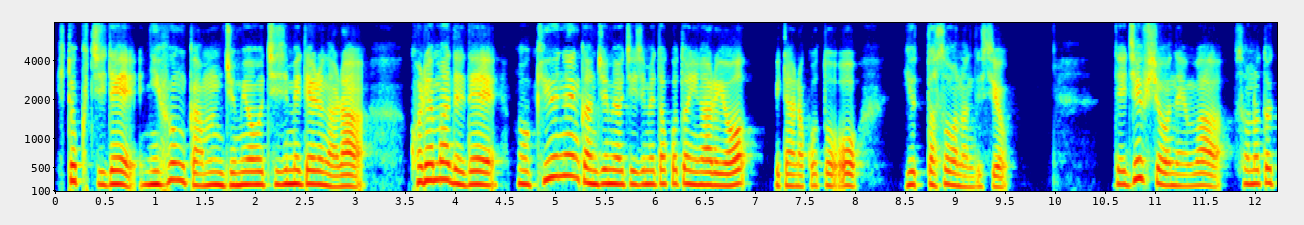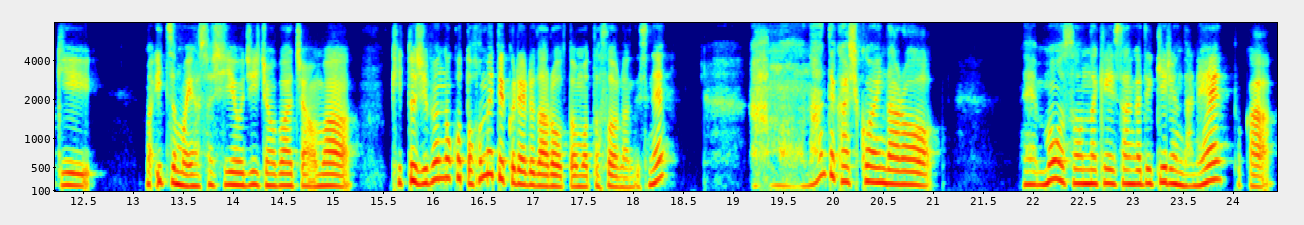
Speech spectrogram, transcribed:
一口で2分間寿命を縮めてるなら、これまででもう9年間寿命を縮めたことになるよみたいなことを言ったそうなんですよ。で、ジェフ少年はその時、まあ、いつも優しいおじいちゃんおばあちゃんは、きっと自分のこと褒めてくれるだろうと思ったそうなんですね。あ、もうなんて賢いんだろう。ね、もうそんな計算ができるんだねとかっ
